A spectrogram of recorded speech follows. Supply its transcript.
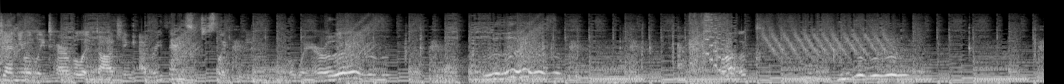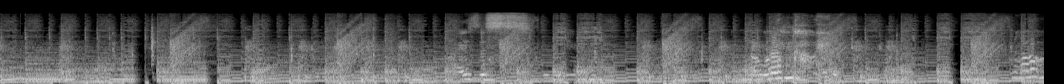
genuinely terrible at dodging everything, so just like be aware. of Fuck. Why is this know where I'm going. No.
